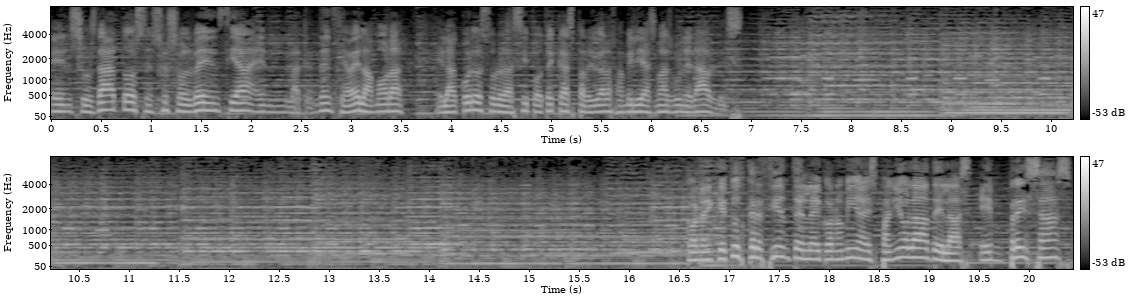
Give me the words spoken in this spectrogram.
en sus datos, en su solvencia, en la tendencia de la mora, el acuerdo sobre las hipotecas para ayudar a familias más vulnerables. Con la inquietud creciente en la economía española de las empresas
